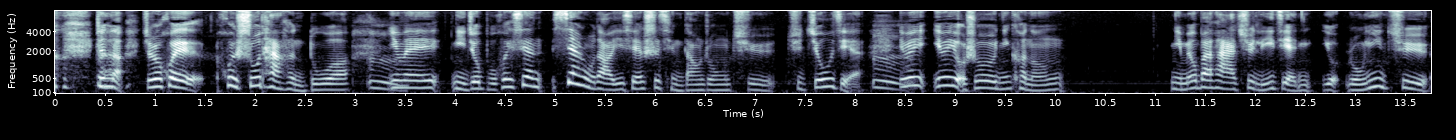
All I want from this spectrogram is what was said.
真的就是会会舒坦很多，嗯因为你就不会陷陷入到一些事情当中去去纠结，嗯，因为因为有时候你可能你没有办法去理解，你有容易去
